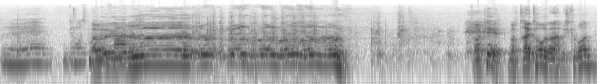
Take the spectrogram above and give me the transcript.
Nee, du musst mal fahren. Okay, noch drei Tore, dann habe ich gewonnen.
